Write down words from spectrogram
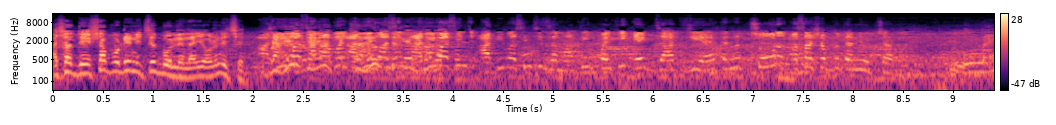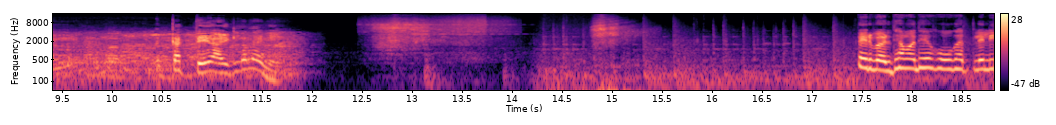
अशा देशापोटी निश्चित बोलले नाही एवढं निश्चित. आदिवासी आदिवासी आदिवासींची जमातीपैकी एक जात जी आहे त्यांना चोर असा शब्द त्यांनी उच्चारला. नाही. का ते ऐकलं नाही मी? तर वर्ध्यामध्ये होऊ घातलेली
